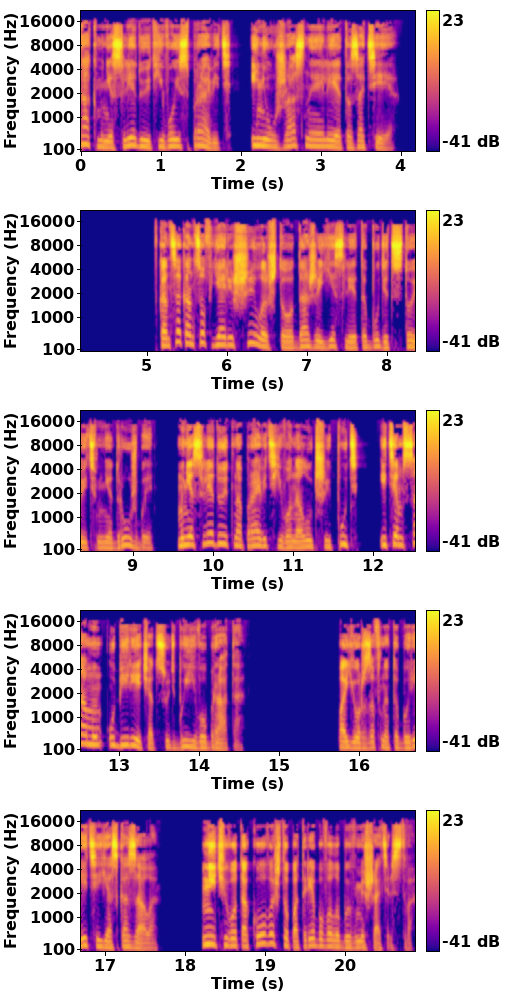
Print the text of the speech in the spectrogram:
как мне следует его исправить, и не ужасная ли это затея. В конце концов, я решила, что даже если это будет стоить мне дружбы, мне следует направить его на лучший путь и тем самым уберечь от судьбы его брата. Поёрзав на табурете, я сказала: "Ничего такого, что потребовало бы вмешательства".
